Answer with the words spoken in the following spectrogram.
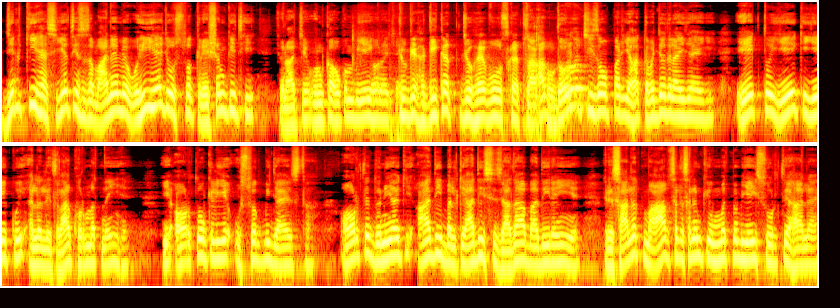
جن کی حیثیت اس زمانے میں وہی ہے جو اس وقت ریشم کی تھی۔ چنانچہ ان کا حکم بھی یہی ہونا چاہیے۔ کیونکہ حقیقت جو ہے وہ اس کا اطلاق اب دونوں چیزوں پر یہاں توجہ دلائی جائے گی۔ ایک تو یہ کہ یہ کوئی الاطلاق حرمت نہیں ہے۔ یہ عورتوں کے لیے اس وقت بھی جائز تھا۔ عورتیں دنیا کی آدھی بلکہ آدھی سے زیادہ آبادی رہی ہیں۔ رسالت آپ صلی اللہ علیہ وسلم کی امت میں بھی یہی صورت حال ہے۔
